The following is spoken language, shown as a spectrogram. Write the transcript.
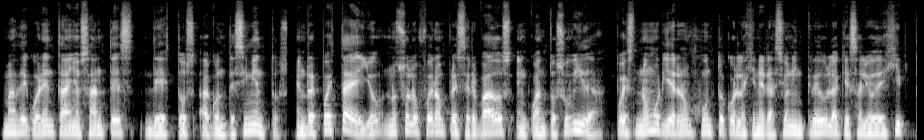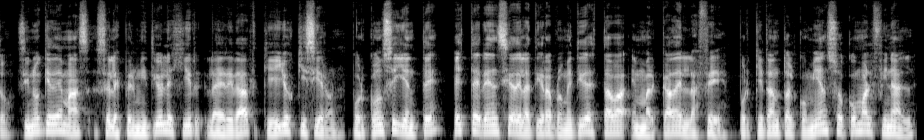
más de 40 años antes de estos acontecimientos. En respuesta a ello, no solo fueron preservados en cuanto a su vida, pues no murieron junto con la generación incrédula que salió de Egipto, sino que además se les permitió elegir la heredad que ellos quisieron. Por consiguiente, esta herencia de la tierra prometida estaba enmarcada en la fe, porque tanto al comienzo como al final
